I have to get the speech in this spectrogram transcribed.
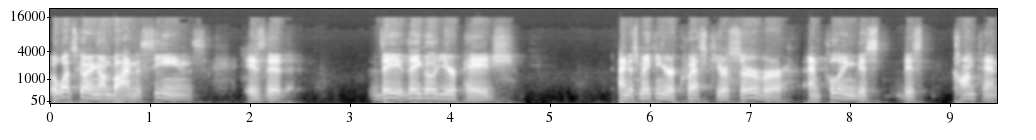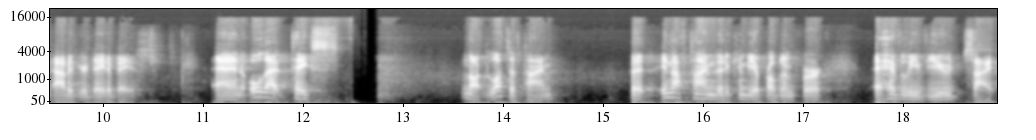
But what's going on behind the scenes is that they, they go to your page, and it's making a request to your server and pulling this, this content out of your database. And all that takes not lots of time, but enough time that it can be a problem for a heavily viewed site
